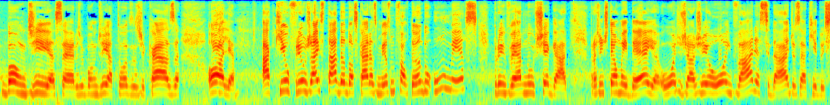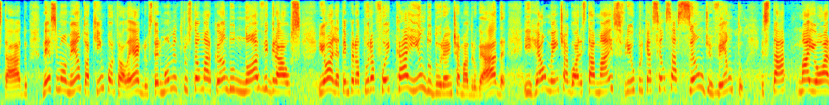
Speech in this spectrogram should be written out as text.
Bom dia, Sérgio. Bom dia a todos de casa. Olha, Aqui o frio já está dando as caras, mesmo faltando um mês para o inverno chegar. Para a gente ter uma ideia, hoje já geou em várias cidades aqui do estado. Nesse momento, aqui em Porto Alegre, os termômetros estão marcando 9 graus. E olha, a temperatura foi caindo durante a madrugada e realmente agora está mais frio porque a sensação de vento está maior,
